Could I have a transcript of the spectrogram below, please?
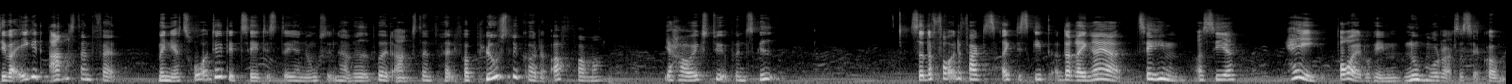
Det var ikke et angstanfald, men jeg tror, det er det tætteste, jeg nogensinde har været på et angstanfald. For pludselig går det op for mig. Jeg har jo ikke styr på en skid. Så der får jeg det faktisk rigtig skidt, og der ringer jeg til hende og siger, hey, hvor er du henne? Nu må du altså se at komme,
